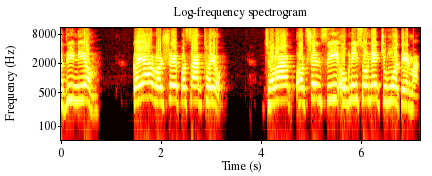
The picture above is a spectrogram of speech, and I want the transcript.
અધિનિયમ કયા વર્ષે પસાર થયો? જવાબ ઓપ્શન સી ઓગણીસો ને ચુમ્મોતેરમાં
